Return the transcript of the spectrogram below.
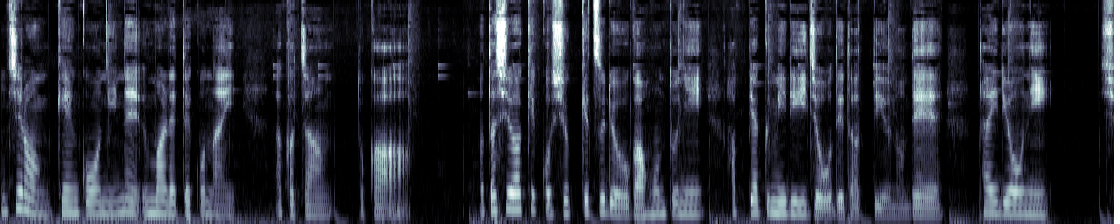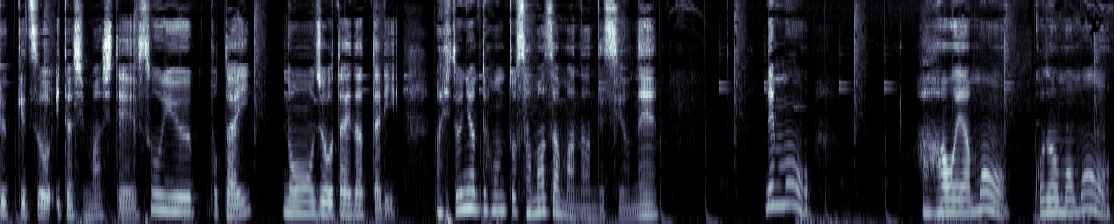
もちろん健康にね生まれてこない赤ちゃんとか私は結構出血量が本当に800ミリ以上出たっていうので大量に出血をいたしましてそういう母体の状態だったり、まあ、人によって本当様々なんですよね。でも母親も子供も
